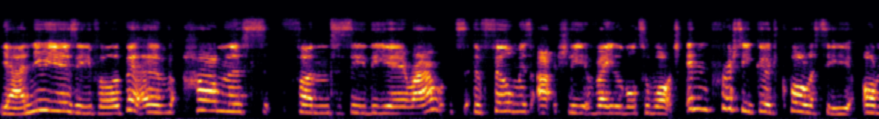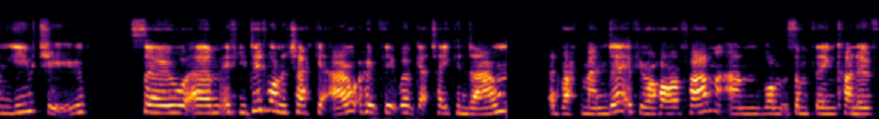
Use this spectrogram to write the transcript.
yeah, New Year's Evil, a bit of harmless fun to see the year out. The film is actually available to watch in pretty good quality on YouTube. So, um, if you did want to check it out, hopefully it won't get taken down. I'd recommend it if you're a horror fan and want something kind of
